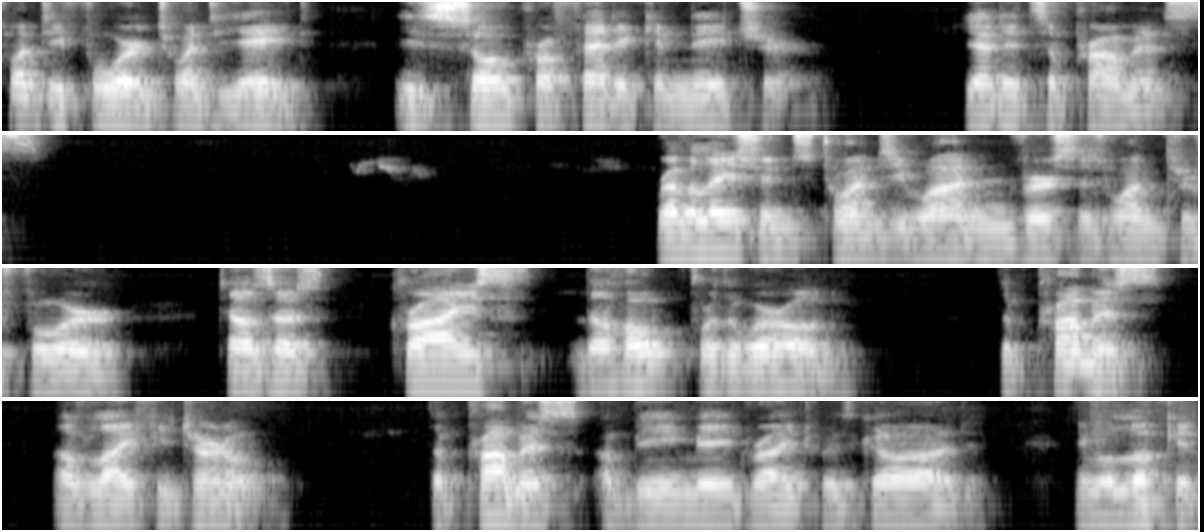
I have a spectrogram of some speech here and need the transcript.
24 and 28 is so prophetic in nature, yet it's a promise. Revelations 21, verses 1 through 4, tells us Christ, the hope for the world, the promise of life eternal, the promise of being made right with God. And we'll look at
